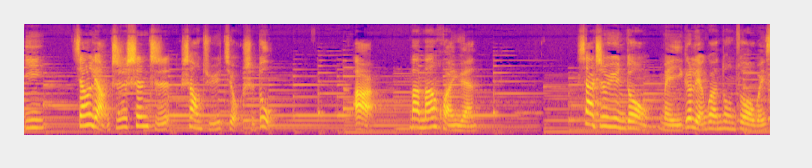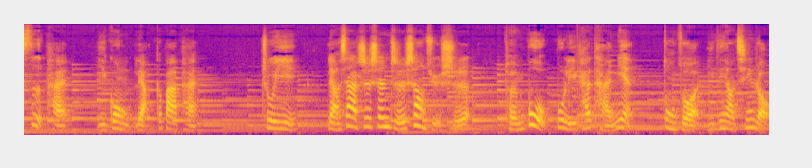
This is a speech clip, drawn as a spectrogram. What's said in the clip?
一将两只伸直上举九十度，二慢慢还原。下肢运动每一个连贯动作为四拍，一共两个八拍。注意两下肢伸直上举时，臀部不离开台面，动作一定要轻柔。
